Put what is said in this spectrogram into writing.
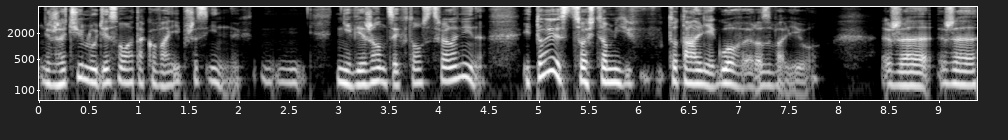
że ci ludzie są atakowani przez innych, niewierzących w tą strzelaninę. I to jest coś, co mi totalnie głowę rozwaliło że, że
